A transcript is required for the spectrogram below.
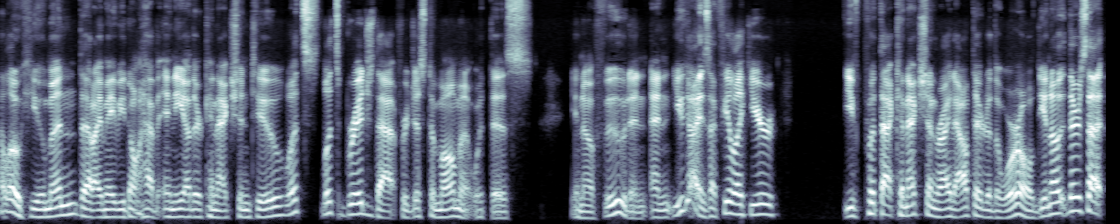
hello human that i maybe don't have any other connection to. Let's let's bridge that for just a moment with this you know food. And and you guys i feel like you're you've put that connection right out there to the world. You know, there's that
